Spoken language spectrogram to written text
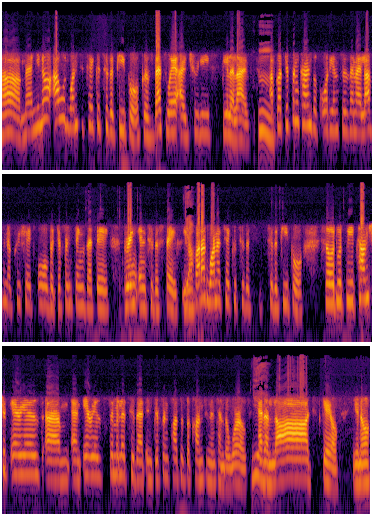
Oh man, you know, I would want to take it to the people because that's where I truly feel alive. Mm. I've got different kinds of audiences, and I love and appreciate all the different things that they bring into the space. You Yeah. know, but I'd want to take it to the to the people. So it would be township areas um, and areas similar to that in different parts of the continent and the world Yeah. at a large scale. You know,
